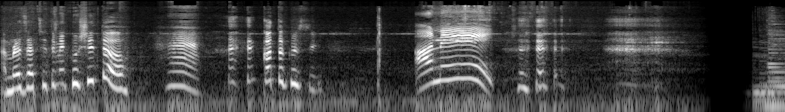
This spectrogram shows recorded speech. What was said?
আমরা যাচ্ছি তুমি খুশি তো? হ্যাঁ। কত খুশি। অনেক।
